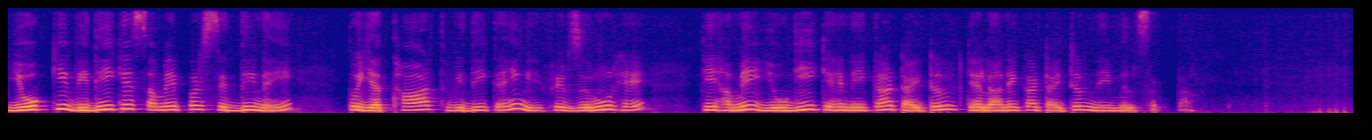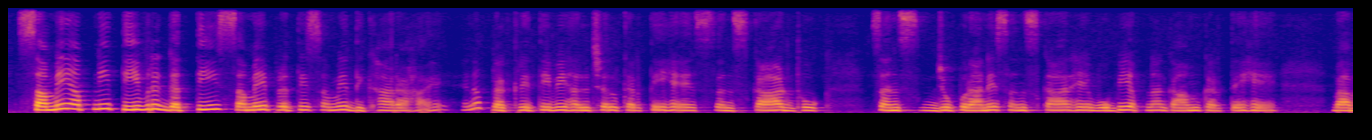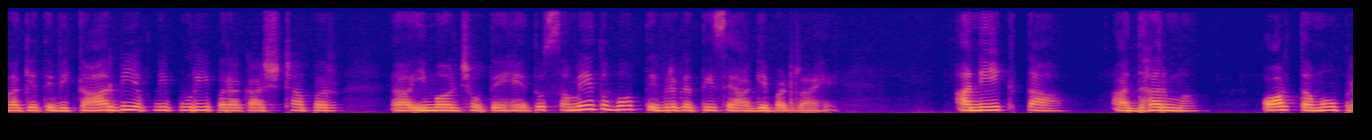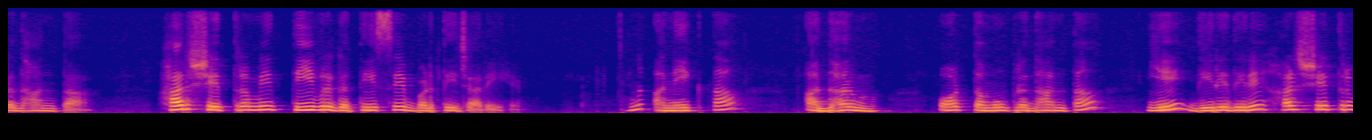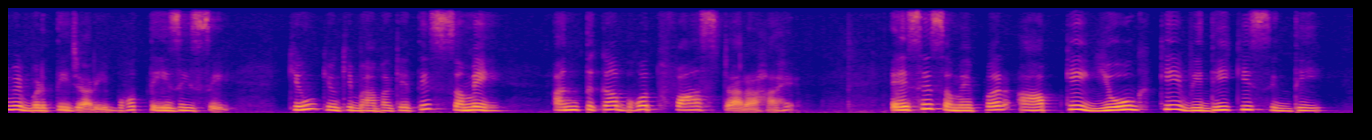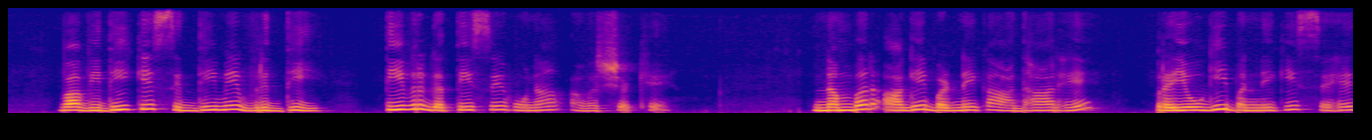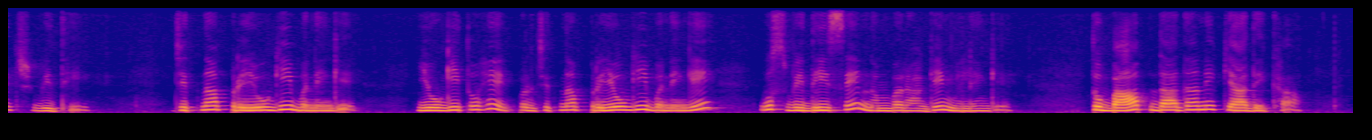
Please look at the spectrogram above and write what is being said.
योग की विधि के समय पर सिद्धि नहीं तो यथार्थ विधि कहेंगे, फिर ज़रूर है कि हमें योगी कहने का टाइटल कहलाने का टाइटल नहीं मिल सकता। समय अपनी तीव्र गति, समय प्रति समय दिखा रहा है है ना? प्रकृति भी हलचल करती है, संस्कार धोख, संस, जो पुराने संस्कार हैं, वो भी अपना काम करते हैं। बाबा कहते विकार भी अपनी पूरी पराकाष्ठा पर इमर्ज होते हैं। तो समय तो बहुत तीव्र गति से आगे बढ़ रहा है। अनेकता, अधर्म और तमो प्रधानता हर क्षेत्र में तीव्र गति से बढ़ती जा रही है। ना? अनेकता, अधर्म और तमो प्रधानता ये धीरे धीरे हर क्षेत्र में बढ़ती जा रही है बहुत तेज़ी से। क्यों? क्योंकि बाबा कहते समय अंत का बहुत फास्ट आ रहा है। ऐसे समय पर आपके योग के विधि की सिद्धि व विधि के सिद्धि में वृद्धि तीव्र गति से होना आवश्यक है। नंबर आगे बढ़ने का आधार है प्रयोगी बनने की सहज विधि। जितना प्रयोगी बनेंगे, योगी तो है, पर जितना प्रयोगी बनेंगे, उस विधि से नंबर आगे मिलेंगे। तो बाप दादा ने क्या देखा?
